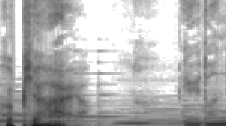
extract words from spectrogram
和偏爱呀。一段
